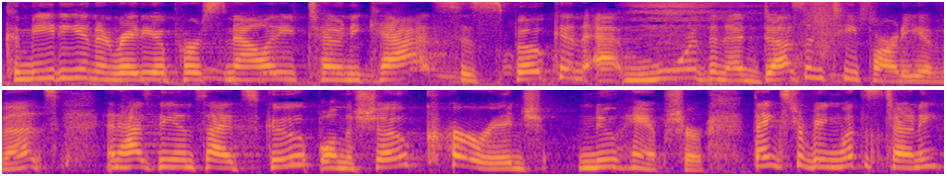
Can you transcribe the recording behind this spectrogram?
Comedian and radio personality Tony Katz has spoken at more than a dozen Tea Party events and has the inside scoop on the show Courage, New Hampshire. Thanks for being with us, Tony.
